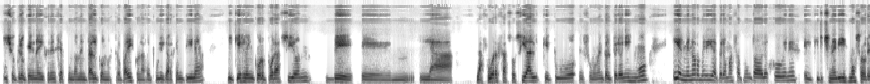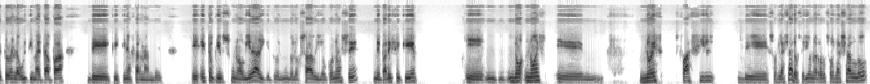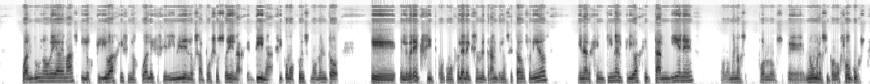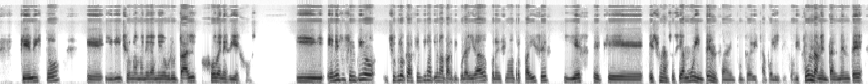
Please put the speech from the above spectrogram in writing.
y yo creo que hay una diferencia fundamental con nuestro país, con la República Argentina, y que es la incorporación de eh, la la fuerza social que tuvo en su momento el peronismo y en menor medida, pero más apuntado a los jóvenes, el kirchnerismo, sobre todo en la última etapa de Cristina Fernández. Eh, esto que es una obviedad y que todo el mundo lo sabe y lo conoce, me parece que eh, no, no, es, eh, no es fácil de soslayar, o sería un error soslayarlo, cuando uno ve además los clivajes en los cuales se dividen los apoyos hoy en la Argentina, así como fue en su momento eh, el Brexit o como fue la elección de Trump en los Estados Unidos, en Argentina el clivaje también es, por lo menos por los eh, números y por los focus que he visto, eh, y dicho de una manera medio brutal, jóvenes viejos. Y en ese sentido, yo creo que Argentina tiene una particularidad por encima de otros países y es eh, que es una sociedad muy intensa desde el punto de vista político y fundamentalmente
